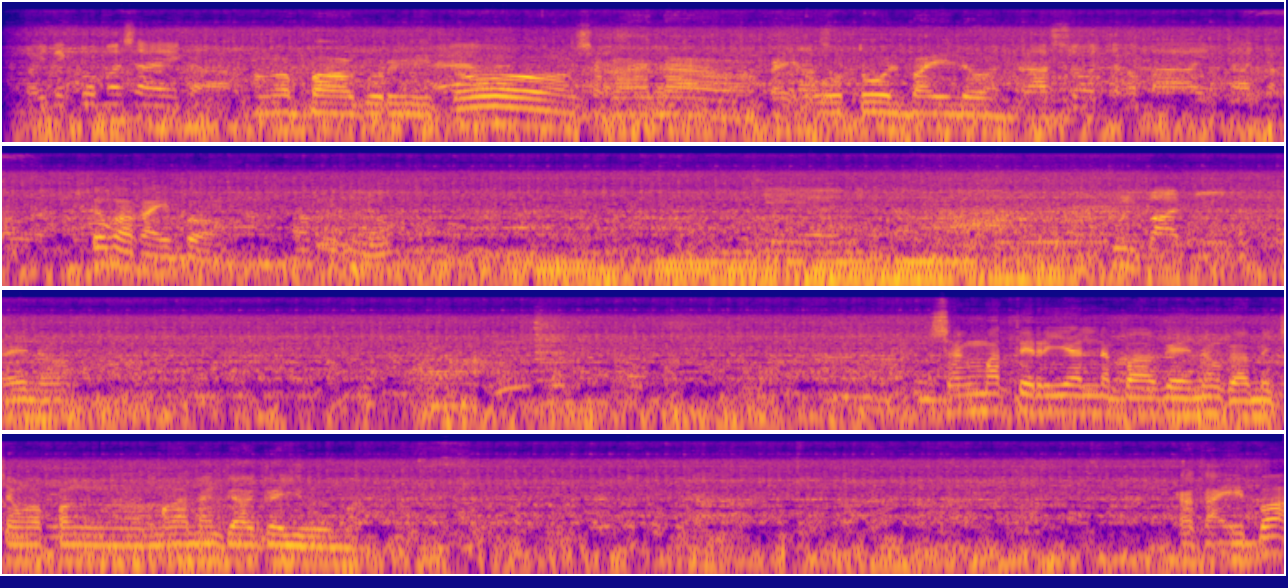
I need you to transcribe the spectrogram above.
Pag nagpamasahe ka, Mga bago rito. Saka na, oh, kay Utol Bailon. braso at saka makakita at saka urat. Ito kakaiba. oh. Kasi uh, hindi ka na- full body. Ayun o. Ah. isang material na bagay no gamit sa mga pang mga nanggagayuma. Kakaiba.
